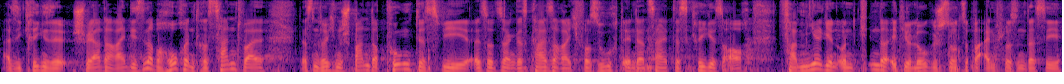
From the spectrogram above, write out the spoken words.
Also Sie kriegen sie schwer da rein. Die sind aber hochinteressant, weil das natürlich ein spannender Punkt ist, wie sozusagen das Kaiserreich versucht, in der Zeit des Krieges auch Familien und Kinder ideologisch so zu beeinflussen, dass sie,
